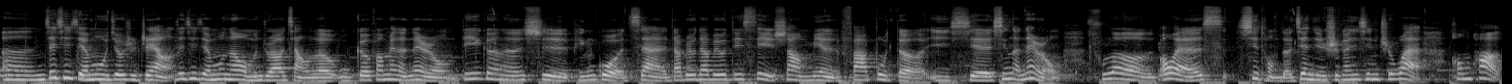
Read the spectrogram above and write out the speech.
嗯这期节目就是这样。这期节目呢，我们主要讲了五个方面的内容。第一个呢是苹果在 WWDC 上面发布的一些新的内容，除了 OS 系统的渐进式更新之外，HomePod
